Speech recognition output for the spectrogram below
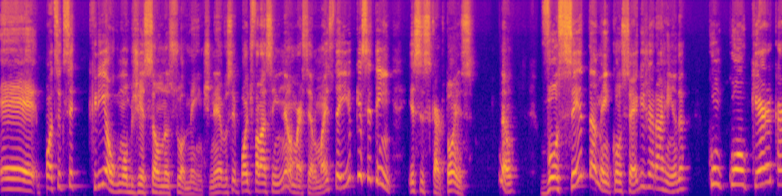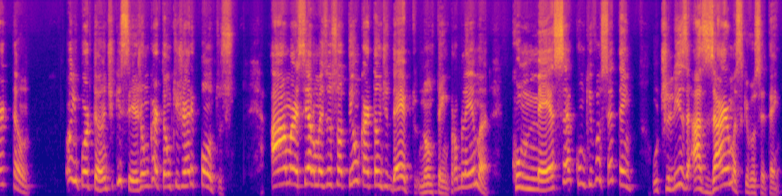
É, pode ser que você crie alguma objeção na sua mente, né? Você pode falar assim, não, Marcelo, mas isso daí é porque você tem esses cartões? Não. Você também consegue gerar renda com qualquer cartão. O importante é que seja um cartão que gere pontos. Ah, Marcelo, mas eu só tenho um cartão de débito. Não tem problema. Começa com o que você tem. Utiliza as armas que você tem.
